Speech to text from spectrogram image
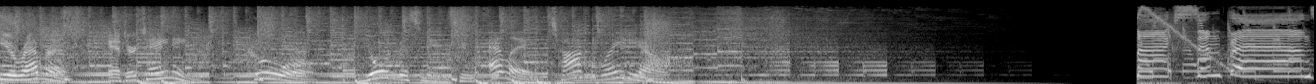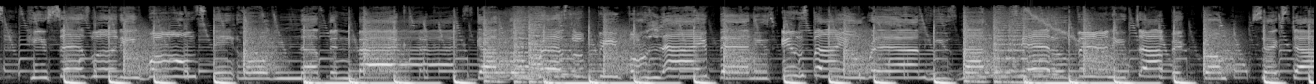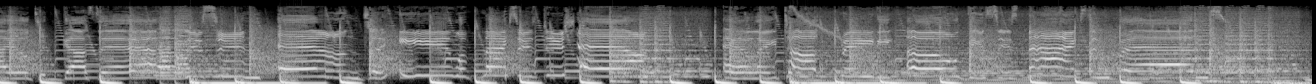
Irreverent, entertaining, cool. You're listening to LA Talk Radio. Max and friends. He says what he wants, ain't holding nothing back.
